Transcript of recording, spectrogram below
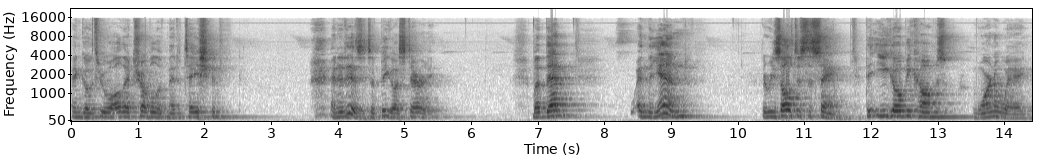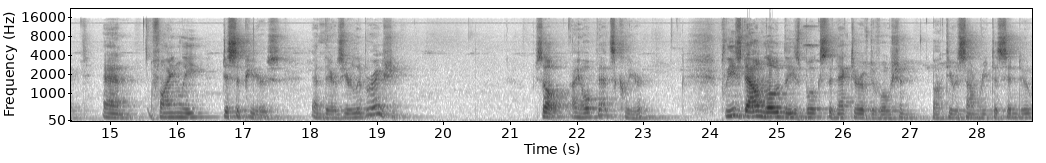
and go through all that trouble of meditation. and it is, it's a big austerity. But then, in the end, the result is the same. The ego becomes worn away and finally disappears, and there's your liberation. So, I hope that's clear. Please download these books, The Nectar of Devotion, Bhakti Rasamrita Sindhu,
